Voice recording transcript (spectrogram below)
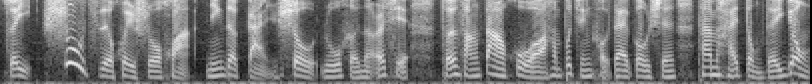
所以数字会说话。您的感受如何呢？而且囤房大户啊，他们不仅口袋够深，他们还懂得用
